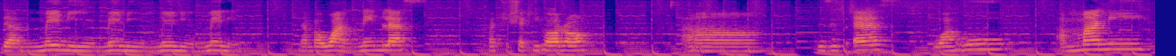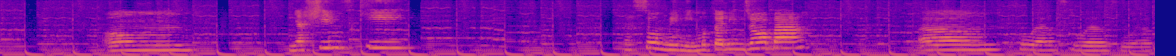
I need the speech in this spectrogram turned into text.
There are many, many, many, many. Number one, Nameless, Patricia Kihoro. Uh, this is S, Wahu, Amani, um, Nyashinski. There's so many. Mutoni Njoba. Um, who else? Who else? Who else?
